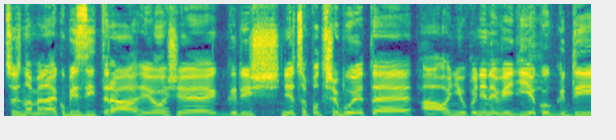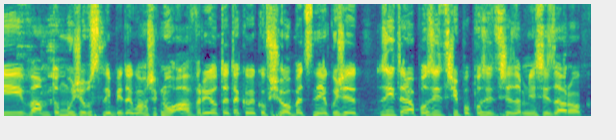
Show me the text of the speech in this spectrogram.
což znamená jakoby zítra, jo, že když něco potřebujete a oni úplně nevědí, jako kdy vám to můžou slíbit, tak vám řeknou avrio, to je takový jako všeobecný, jakože zítra, pozítří, po pozítří, za měsíc, za rok.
